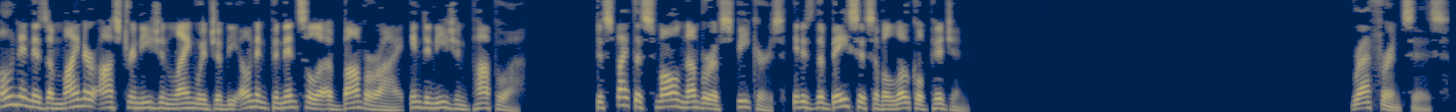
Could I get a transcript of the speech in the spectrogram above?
Onin is a minor Austronesian language of the Onin Peninsula of Bomberai, Indonesian Papua. Despite the small number of speakers, it is the basis of a local pidgin. References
